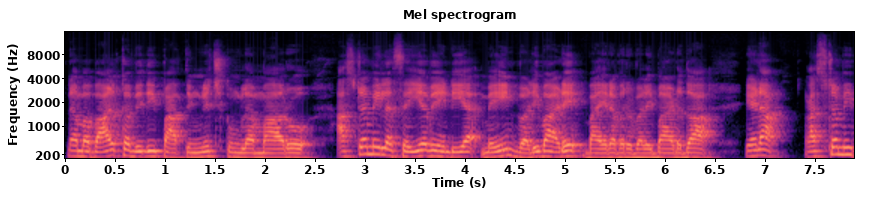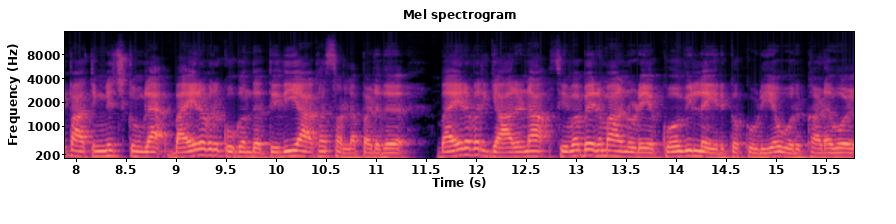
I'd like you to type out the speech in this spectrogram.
நம்ம வாழ்க்கை விதி பார்த்தீங்கன்னு வச்சுக்கோங்களேன் மாறும். அஷ்டமியில் செய்ய வேண்டிய மெயின் வழிபாடே பைரவர் வழிபாடு தான். ஏன்னா அஷ்டமி பார்த்திங்கன்னு வச்சுக்கோங்களேன் பைரவருக்கு உகந்த திதியாக சொல்லப்படுது. பைரவர் யாருன்னா சிவபெருமானுடைய கோவிலில் இருக்கக்கூடிய ஒரு கடவுள்.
